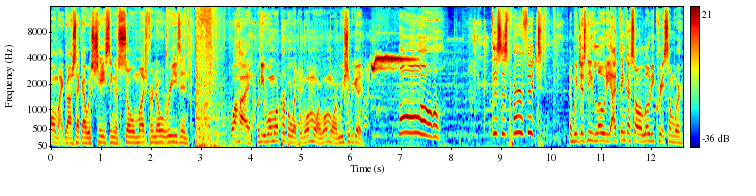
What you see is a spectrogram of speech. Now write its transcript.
Oh my gosh, that guy was chasing us so much for no reason. Why? We need one more purple weapon. One more, one more, and we should be good. Oh, this is perfect. And we just need Lodi. I think I saw a Lodi crate somewhere.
